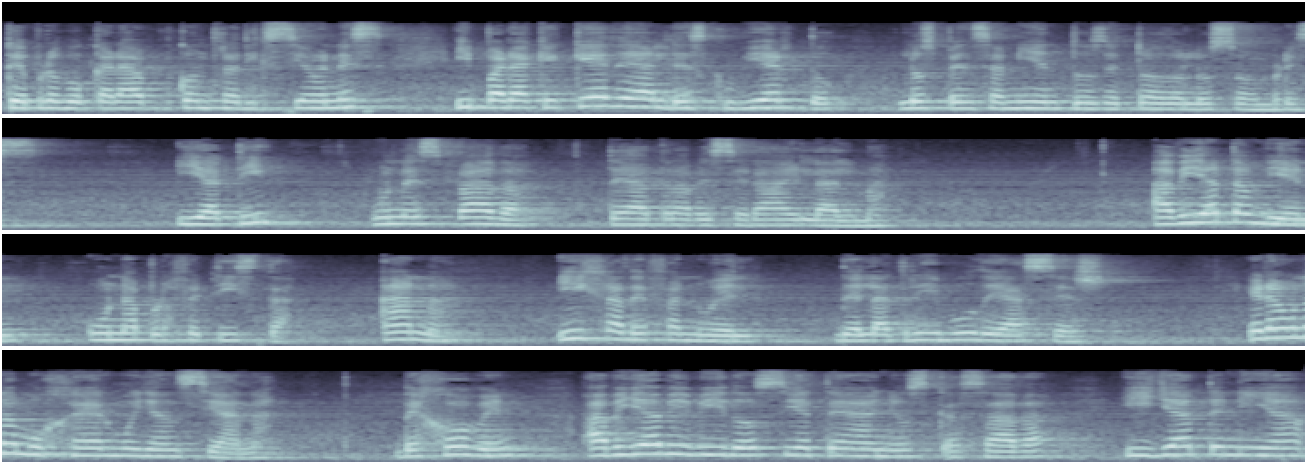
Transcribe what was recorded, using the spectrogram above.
que provocará contradicciones y para que quede al descubierto los pensamientos de todos los hombres. Y a ti una espada te atravesará el alma. Había también una profetista, Ana, hija de Fanuel, de la tribu de Aser. Era una mujer muy anciana. De joven había vivido siete años casada y ya tenía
